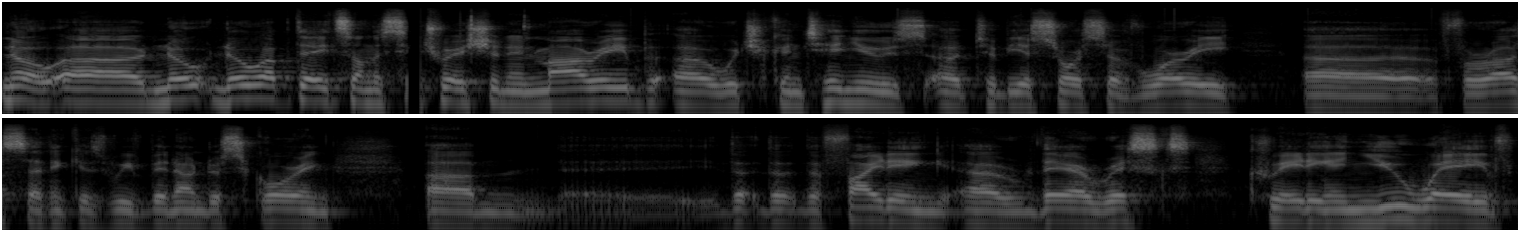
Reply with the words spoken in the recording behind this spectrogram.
No, uh, no, no updates on the situation in Marib, uh, which continues uh, to be a source of worry uh, for us. I think, as we've been underscoring, um, the, the, the fighting uh, there risks creating a new wave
